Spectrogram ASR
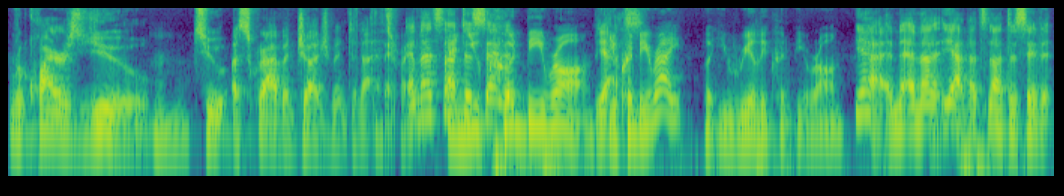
requires you to ascribe a judgment to that that's thing. And that's not and to you say you could that, be wrong. You could be right, but you really could be wrong. yeah, and, and that, yeah, that's not to say that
